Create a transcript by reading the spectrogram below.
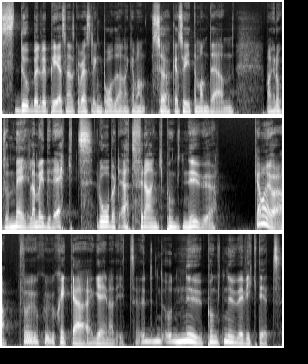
SWP, Svenska Wrestlingpodden. Där kan man söka så hittar man den. Man kan också mejla mig direkt. Robert.frank.nu kan man göra. Får skicka grejerna dit. Nu, punkt .nu är viktigt.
